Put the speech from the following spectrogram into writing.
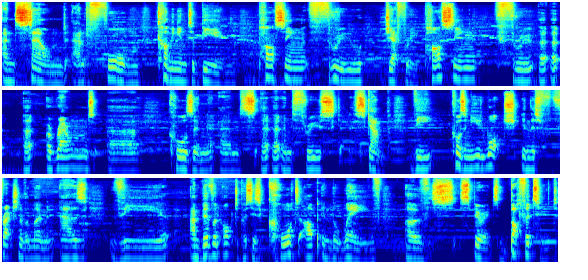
and sound and form coming into being, passing through Jeffrey, passing through uh, uh, uh, around uh, and uh, uh, and through Sc- Scamp. The Corzin you watch in this fraction of a moment as the ambivalent octopus is caught up in the wave of s- spirits, buffeted,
